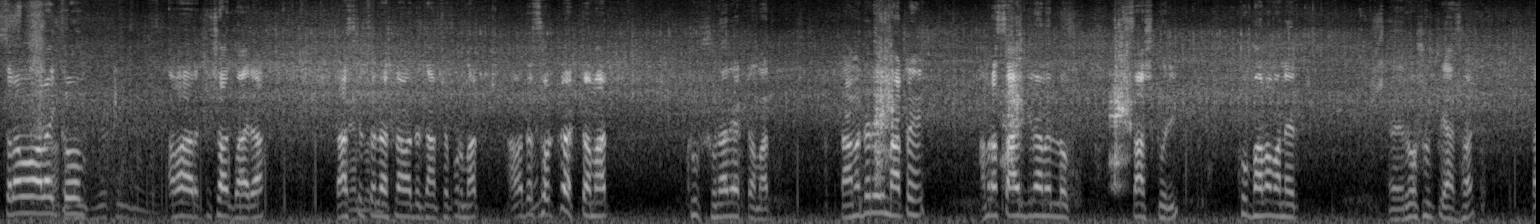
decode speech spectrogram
আসসালামু আলাইকুম। আমার কৃষক ভাইরা, আজকে চলে আসলাম আমাদের জামশেদপুর মাঠ। আমাদের ছোট্ট একটা মাঠ, খুব সোনালি একটা মাঠ। তা আমাদের এই মাঠে আমরা চার গ্রামের লোক চাষ করি। খুব ভালো মানের রসুন, পেঁয়াজ হয়। তা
